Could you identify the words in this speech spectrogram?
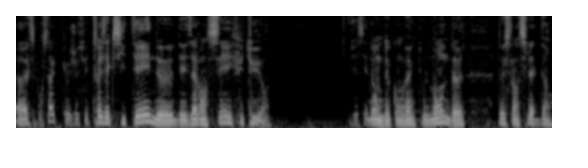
euh, c'est pour ça que je suis très excité de, des avancées futures. J'essaie donc de convaincre tout le monde de, se lancer là-dedans.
